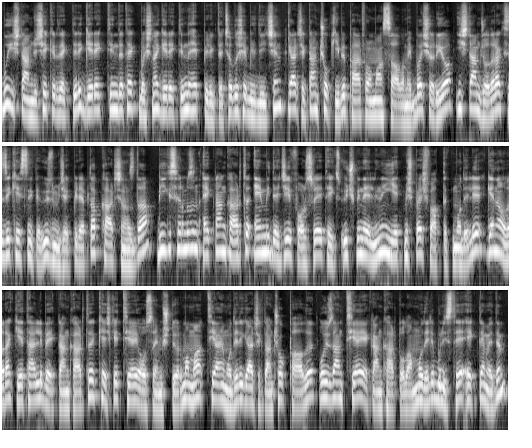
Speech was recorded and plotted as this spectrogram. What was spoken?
Bu işlemci çekirdekleri gerektiğinde tek başına gerektiğinde hep birlikte çalışabildiği için gerçekten çok iyi bir performans sağlamayı başarıyor. İşlemci olarak sizi kesinlikle üzmeyecek bir laptop karşınızda. Bilgisayarımızın ekran kartı Nvidia GeForce RTX 3050'nin 75 wattlık modeli. Genel olarak yeterli bir ekran kartı. Keşke Ti olsaymış diyorum ama Ti modeli gerçekten çok pahalı. O yüzden Ti ekran kartı olan modeli bu listeye eklemedim.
